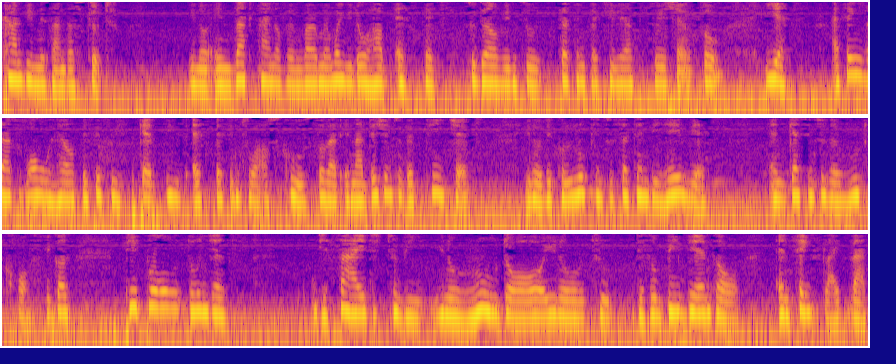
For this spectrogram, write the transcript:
can be misunderstood you know, in that kind of environment where you don't have experts to delve into certain peculiar situations. So, yes, I think that what will help is if we get these experts into our schools so that in addition to the teachers, you know, they could look into certain behaviors and get into the root cause because people don't just decide to be, you know, rude or, you know, to disobedient or, and things like that.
